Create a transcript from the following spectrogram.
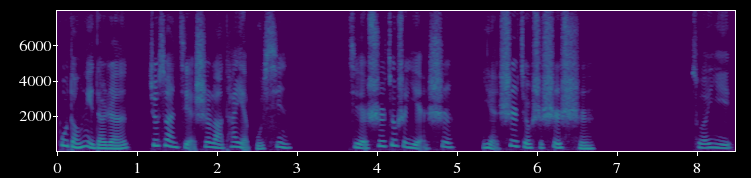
不懂你的人，就算解释了，他也不信。解释就是掩饰，掩饰就是事实。所以，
